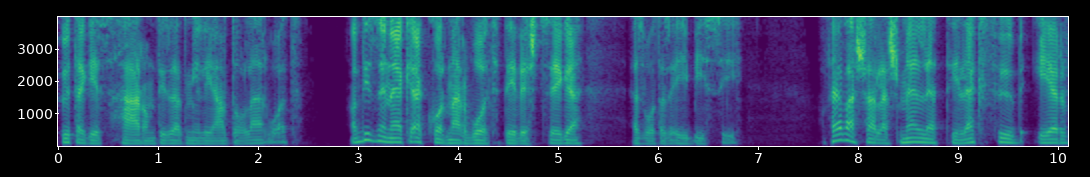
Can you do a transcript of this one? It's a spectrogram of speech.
5,3 milliárd dollár volt. A Disneynek ekkor már volt tévés cége, ez volt az ABC. A felvásárlás melletti legfőbb érv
